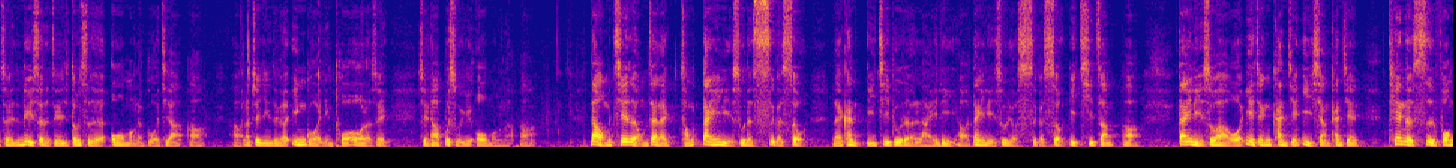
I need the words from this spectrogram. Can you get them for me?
所以绿色的这些都是欧盟的国家啊啊。那最近这个英国已经脱欧了，所以。所以它不属于欧盟了啊。那我们接着我们再来从但以理书的四个兽来看敌基督的来历啊。但以理书有四个兽，第七章啊，但以理说啊，我夜间看见异象，看见天的四风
